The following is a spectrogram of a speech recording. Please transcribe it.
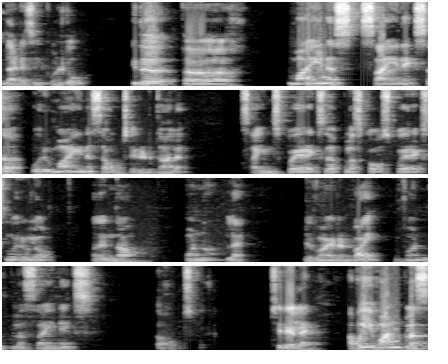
ദാറ്റ് ഈസ് ഈക്വൽ ടു ഇത് മൈനസ് സൈൻ എക്സ് ഒരു മൈനസ് ഔട്ട് സൈഡ് എടുത്താൽ sine square x plus cos square x എന്ന് വരുമല്ലോ അതെന്താ? വൺ ആണ് അല്ലേ? Divided by one plus sine x whole square ശരിയല്ലേ? അപ്പൊ ഈ one plus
